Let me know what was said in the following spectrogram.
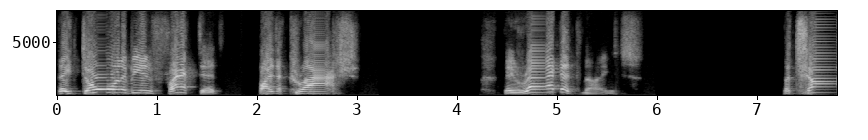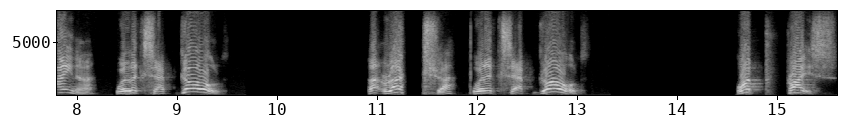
They don't want to be infected by the crash. They recognize that China will accept gold, that Russia will accept gold. What price?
